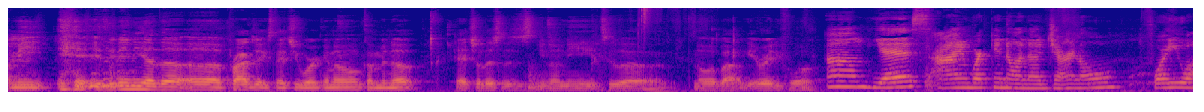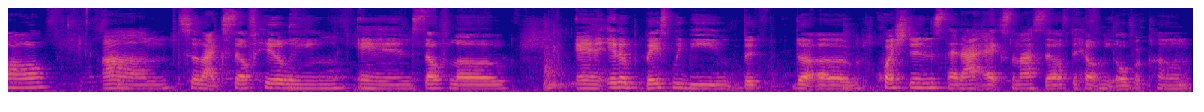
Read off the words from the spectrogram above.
I mean, is it any other uh projects that you're working on coming up that your listeners, you know, need to uh know about, get ready for? Um, yes, I'm working on a journal for you all. Um, to like self healing and self love, and it'll basically be the the uh, questions that I ask myself to help me overcome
